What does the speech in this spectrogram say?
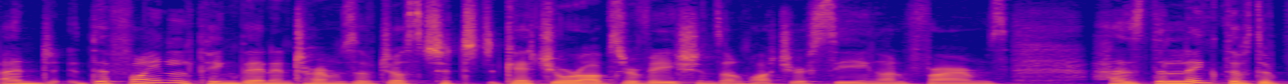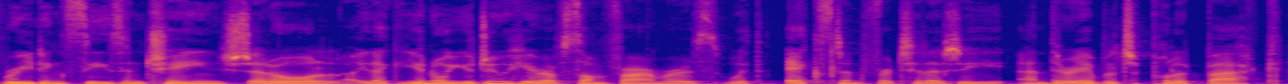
And the final thing, then, in terms of just to, to, get your observations on what you're seeing on farms, has the length of the breeding season changed at all? Like, you know, you do hear of some farmers with excellent fertility and they're able to pull it back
